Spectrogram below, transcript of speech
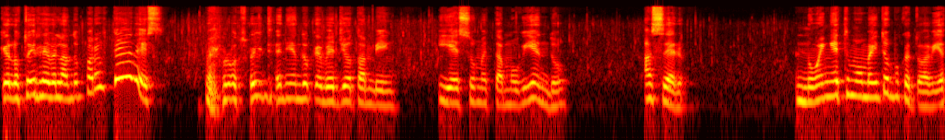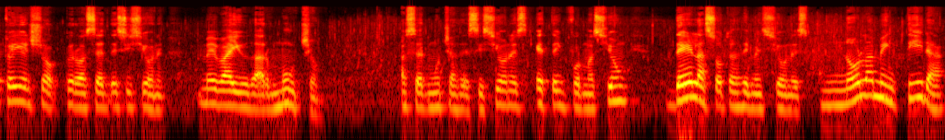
Que lo estoy revelando para ustedes pero lo estoy teniendo que ver yo también. Y eso me está moviendo a hacer, no en este momento porque todavía estoy en shock, pero hacer decisiones me va a ayudar mucho hacer muchas decisiones. Esta información de las otras dimensiones, no la mentira.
